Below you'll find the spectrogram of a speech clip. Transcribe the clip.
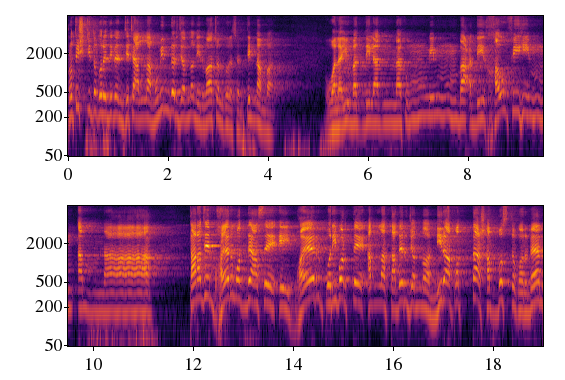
প্রতিষ্ঠিত করে দিবেন, যেটা আল্লাহ মুমিনদের জন্য নির্বাচন করেছেন। তিন নম্বর। তারা যে ভয়ের মধ্যে আছে, এই ভয়ের পরিবর্তে আল্লাহ তাদের জন্য নিরাপত্তা সাব্যস্ত করবেন,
